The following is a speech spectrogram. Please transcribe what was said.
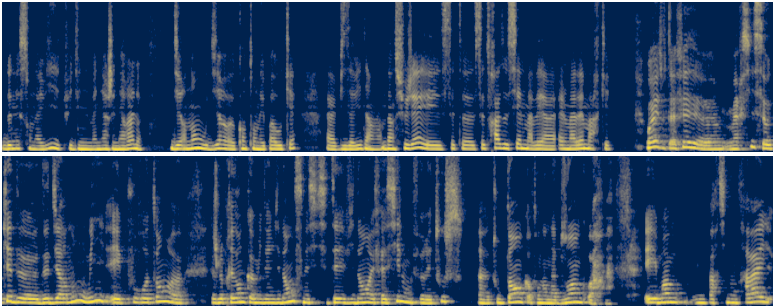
donner son avis et puis d'une manière générale dire non ou dire euh, quand on n'est pas OK euh, vis-à-vis d'un sujet. Et cette, euh, cette phrase aussi, elle m'avait, elle m'avait marqué. Oui, tout à fait. merci. C'est OK de, dire non, oui. Et pour autant, je le présente comme une évidence, mais si c'était évident et facile, on le ferait tous. Euh, tout le temps quand on en a besoin, quoi. Et moi, une partie de mon travail,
